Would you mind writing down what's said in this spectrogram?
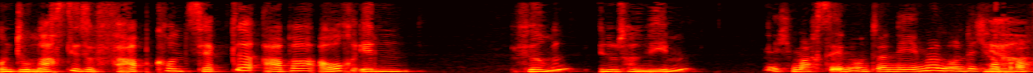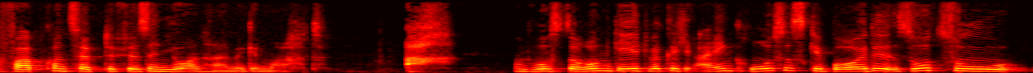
Und du machst diese Farbkonzepte aber auch in Firmen, in Unternehmen? Ich mache sie in Unternehmen und ich ja. habe auch Farbkonzepte für Seniorenheime gemacht. Ach und wo es darum geht, wirklich ein großes Gebäude so zu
